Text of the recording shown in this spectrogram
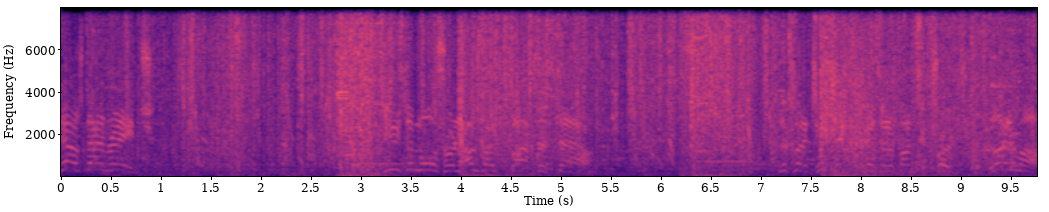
Shells down range. Use the mortar and hose those bastards down. Looks like two technicals and a bunch of troops. Light them up.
